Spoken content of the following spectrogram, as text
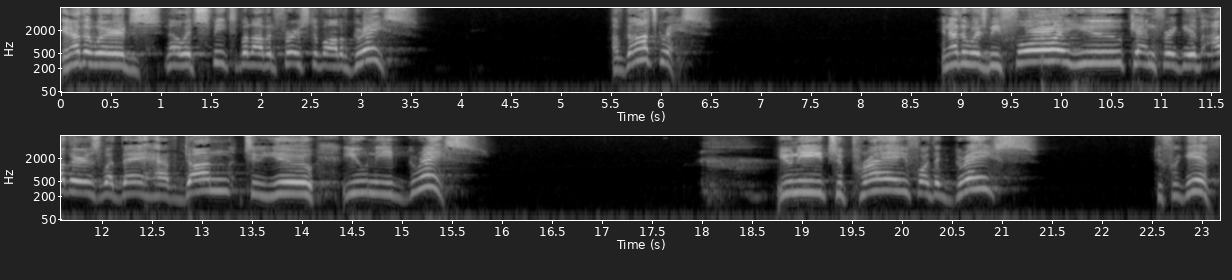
In other words, no, it speaks, beloved, first of all of grace of God's grace. In other words, before you can forgive others what they have done to you, you need grace. You need to pray for the grace to forgive.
